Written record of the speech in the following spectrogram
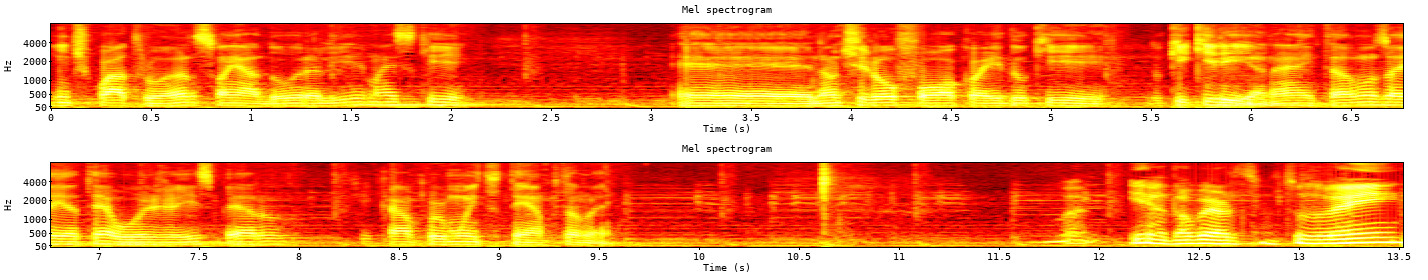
24 anos, sonhador ali, mas que é, não tirou o foco aí do que, do que queria, né? Então, estamos aí até hoje aí, espero ficar por muito tempo também. E Adalberto, tudo bem?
